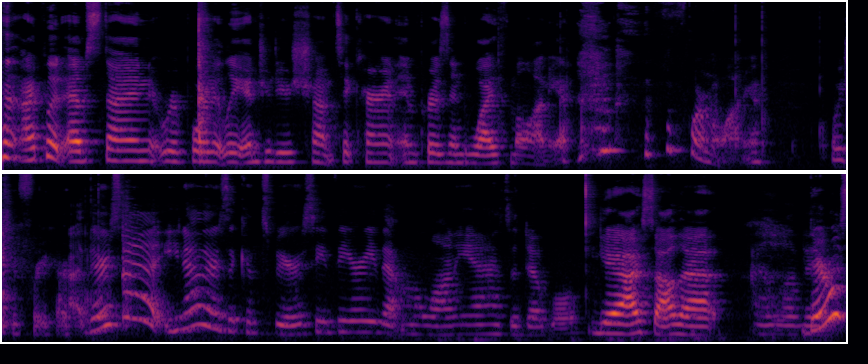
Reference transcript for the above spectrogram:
I put Epstein reportedly introduced Trump to current imprisoned wife Melania. Poor Melania. We should free her. Uh, There's a, you know, there's a conspiracy theory that Melania has a double. Yeah, I saw that. I love it. There was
